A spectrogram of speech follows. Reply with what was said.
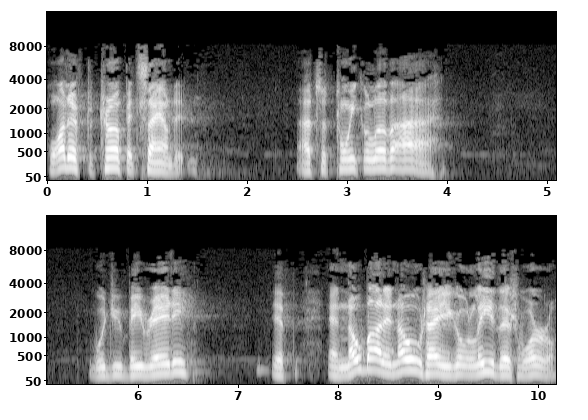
What if the trumpet sounded? That's a twinkle of an eye. Would you be ready? If and nobody knows how you're going to leave this world.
